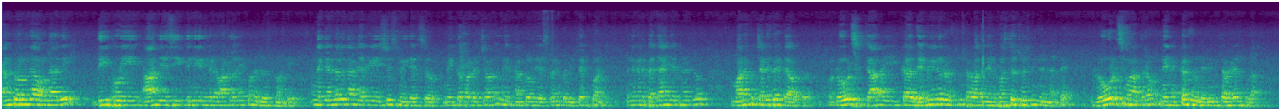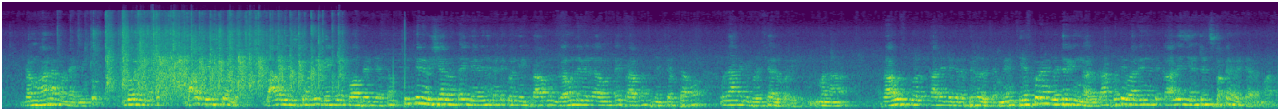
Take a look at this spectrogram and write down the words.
కంట్రోల్గా ఉండాలి దిగిపోయి ఆన్ చేసి కిందికి దిగడం అట్లా లేకుండా చూసుకోండి. ఇంకా జనరల్గా జరిగే ఇష్యూస్ మీకు తెలుసు. మీతో పాటు వచ్చేవాళ్ళు మీరు కంట్రోల్ చేసుకొని కొద్దిగా చెప్పుకోండి. ఎందుకంటే పెద్ద ఆయన చెప్పినట్లు మనకు చెడ్డపేరు కావద్దు. రోడ్స్ చాలా ఇక్కడ ఎమ్మెల్యే వచ్చిన తర్వాత నేను ఫస్ట్ చూసింది ఏంటంటే రోడ్స్ మాత్రం నేను ఎక్కడ చూడలేదు. ఇంత వెడల్పులా బ్రహ్మాండంగా ఉన్నాయి మీకు. ఇంకోటి బాగా చేసుకోండి. బాగా చేసుకోండి. మేము కూడా కోఆపరేట్ చేస్తాం. చిన్న చిన్న విషయాలు ఉంటాయి. మేము ఎందుకంటే కొన్ని ప్రాబ్లమ్ గ్రౌండ్ లెవెల్గా ఉంటాయి. ప్రాబ్లమ్స్ మేము చెప్తాము. ఉదాహరణకి ఇప్పుడు వచ్చారు మన రాహుల్ స్కూల్ కాలేజ్ దగ్గర పిల్లలు వచ్చారు. మేము చేసుకోవడానికి వ్యతిరేకం కాదు. కాకపోతే వాళ్ళు ఏంటంటే కాలేజీ ఎంట్రన్స్ పక్కన పెట్టారన్నమాట.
